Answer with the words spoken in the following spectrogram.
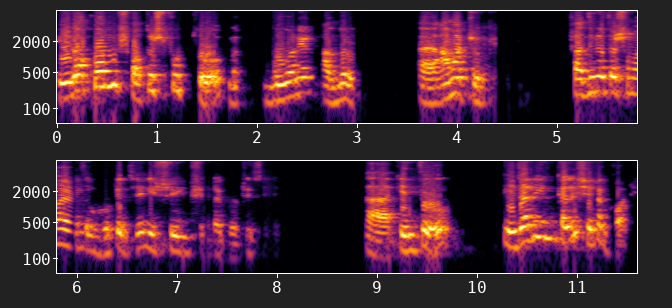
এরকম স্বতঃস্ফূর্ত ভুবনের আন্দোলন আমার চোখে। স্বাধীনতার সময় তো ঘটেছে, নিশ্চয়ই সেটা ঘটেছে। কিন্তু ইদানিংকালে সেটা ঘটে।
